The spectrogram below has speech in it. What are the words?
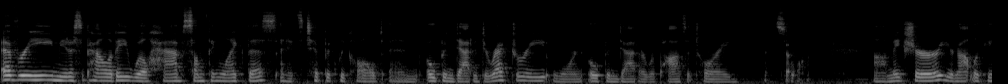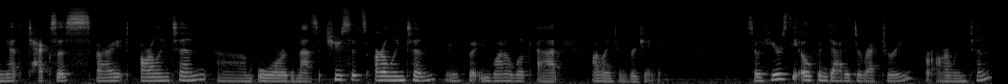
every municipality will have something like this, and it's typically called an open data directory or an open data repository, and so on. Uh, make sure you're not looking at Texas, all right, Arlington, um, or the Massachusetts Arlington, right? But you want to look at Arlington, Virginia. So here's the open data directory for Arlington.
